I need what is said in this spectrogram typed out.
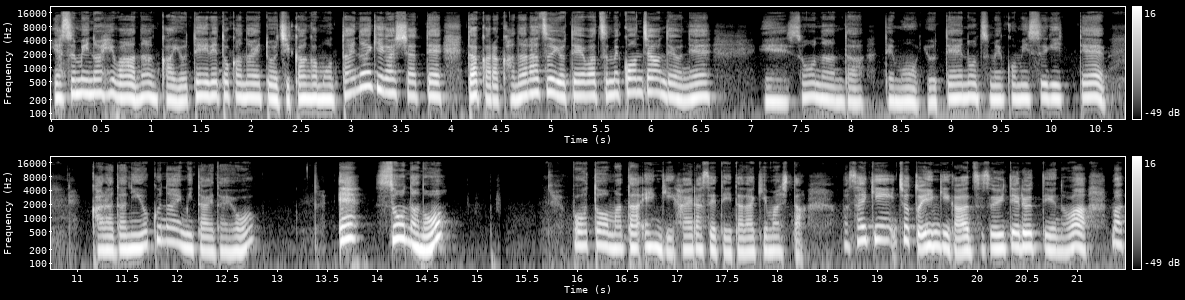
休みの日はなんか予定入れとかないと時間がもったいない気がしちゃって、だから必ず予定は詰め込んじゃうんだよね。えー、そうなんだ。でも予定の詰め込みすぎって体に良くないみたいだよ。え、そうなの？冒頭また演技入らせていただきました。まあ、最近ちょっと演技が続いてるっていうのは、まあ、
